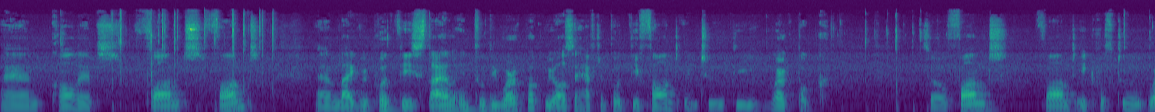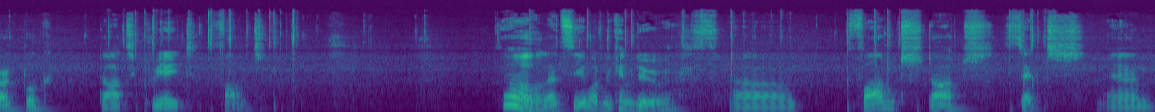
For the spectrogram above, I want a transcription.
and call it font font. And like we put the style into the workbook, we also have to put the font into the workbook. So font font equals to workbook dot create font. So let's see what we can do. Um, font dot set and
